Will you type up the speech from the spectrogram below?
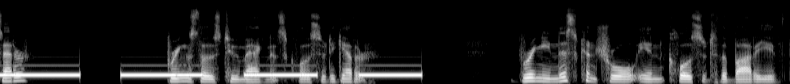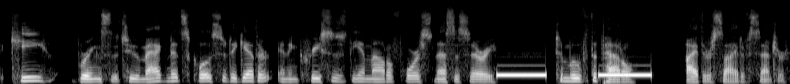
center brings those two magnets closer together. Bringing this control in closer to the body of the key brings the two magnets closer together and increases the amount of force necessary to move the paddle either side of center.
